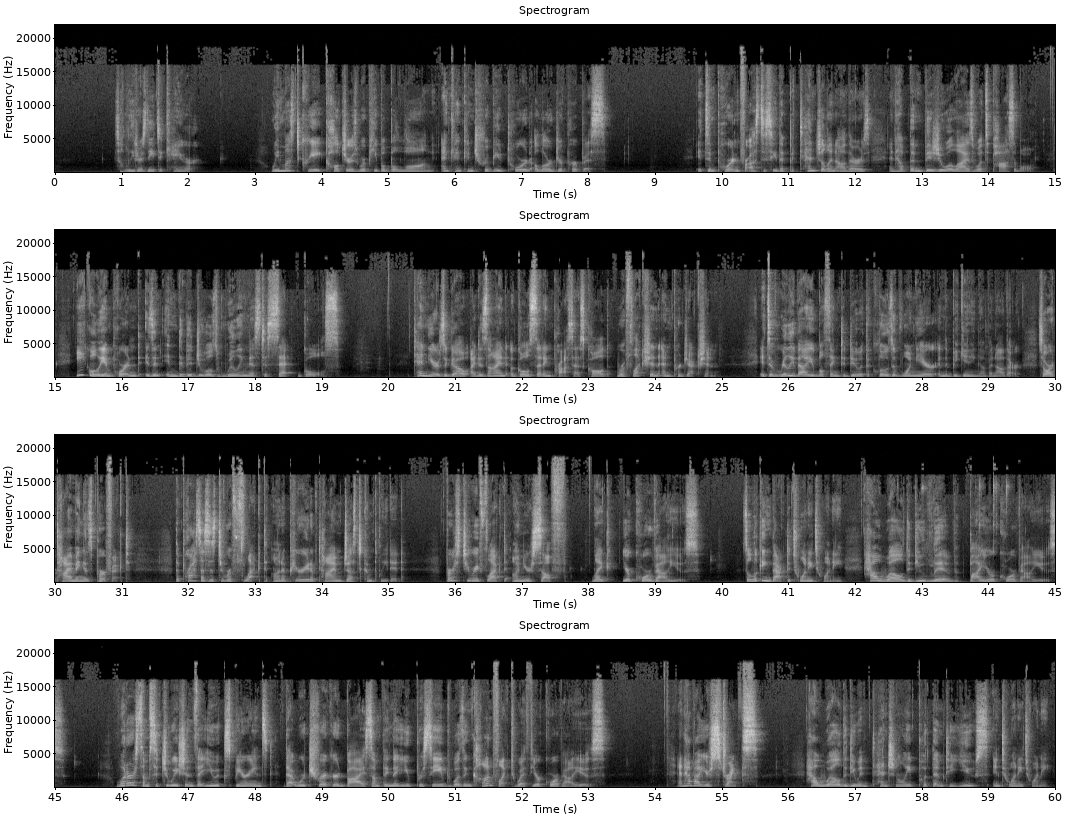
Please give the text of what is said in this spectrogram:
So leaders need to care. We must create cultures where people belong and can contribute toward a larger purpose. It's important for us to see the potential in others and help them visualize what's possible. Equally important is an individual's willingness to set goals. 10 years ago, I designed a goal setting process called reflection and projection. It's a really valuable thing to do at the close of one year and the beginning of another, so our timing is perfect. The process is to reflect on a period of time just completed. First, you reflect on yourself like your core values. So, looking back to 2020, how well did you live by your core values? What are some situations that you experienced that were triggered by something that you perceived was in conflict with your core values? And how about your strengths? How well did you intentionally put them to use in 2020?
